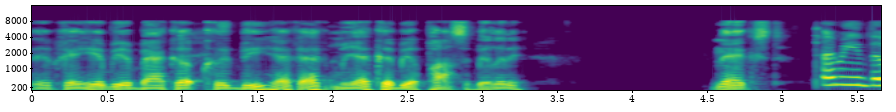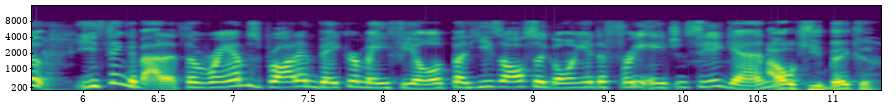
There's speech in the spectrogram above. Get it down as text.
okay, he'll be a backup. Could be. That, that, that could be a possibility. Next, I mean, the you think about it. The Rams brought in Baker Mayfield, but he's also going into free agency again. I would keep Baker.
